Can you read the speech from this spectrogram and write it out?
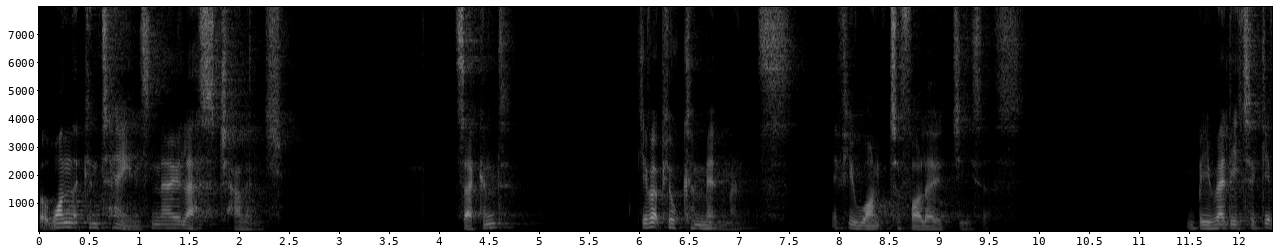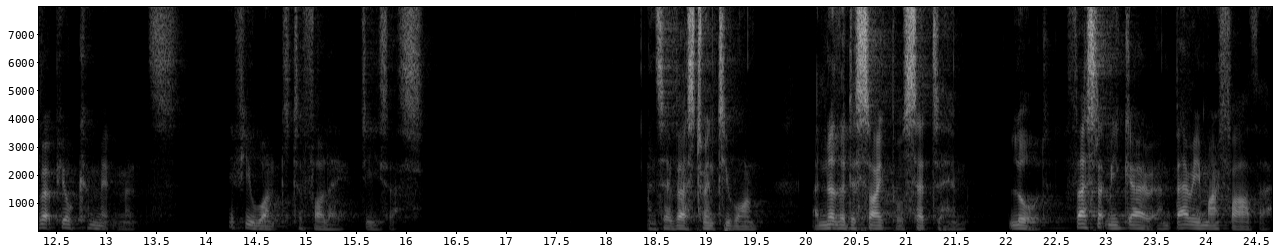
but one that contains no less challenge. Second, give up your commitments if you want to follow Jesus. Be ready to give up your commitments if you want to follow Jesus. And so, verse 21 another disciple said to him, Lord, first let me go and bury my father.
